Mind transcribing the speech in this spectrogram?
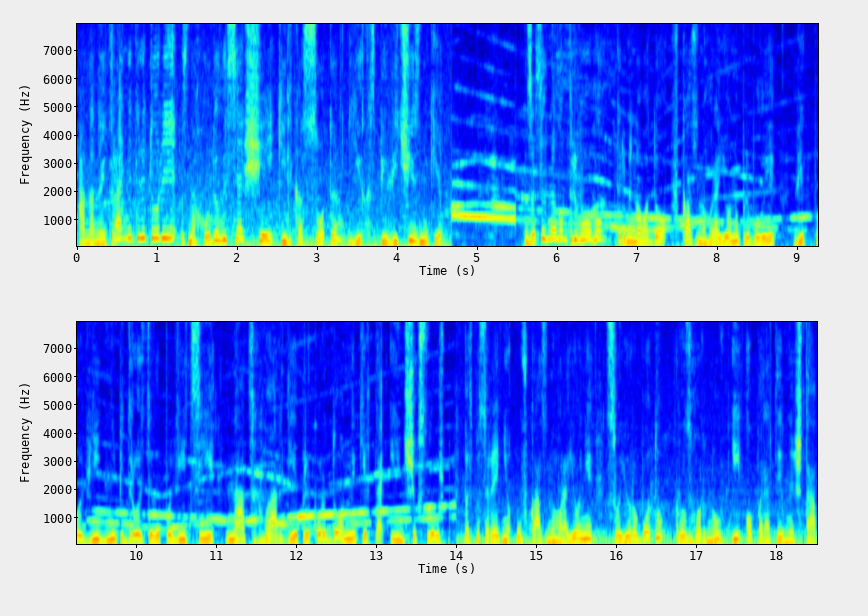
А на нейтральній території знаходилися ще й кілька сотень їх співвітчизників. За сигналом тривога терміново до вказаного району прибули відповідні підрозділи поліції, Нацгвардії, прикордонників та інших служб. Безпосередньо у вказаному районі свою роботу розгорнув і оперативний штаб.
